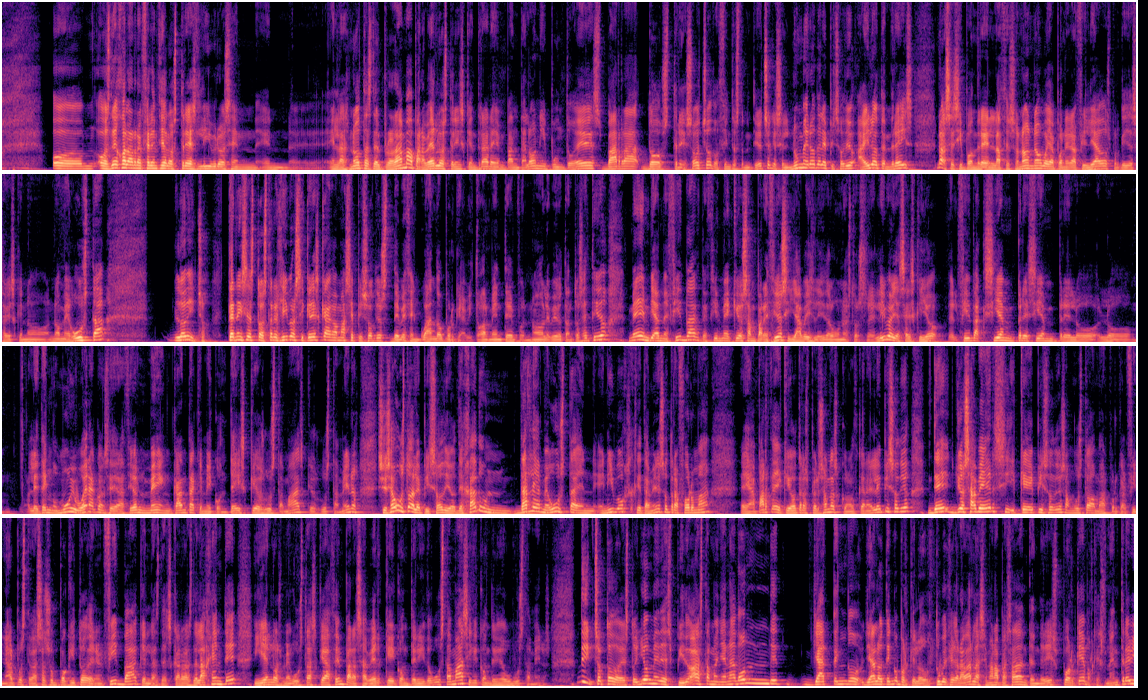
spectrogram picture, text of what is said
Os dejo la referencia a los tres libros en, eh, en, las notas del programa. Para verlos tenéis que entrar en pantaloni.es barra 238, 238, que es el número del episodio. Ahí lo tendréis. No sé si pondré enlaces o no, no voy a poner afiliados porque ya sabéis que no, no me gusta. Lo dicho, tenéis estos tres libros. Si queréis que haga más episodios de vez en cuando, porque habitualmente pues, no le veo tanto sentido, me enviadme feedback, decirme qué os han parecido. Si ya habéis leído alguno de estos tres libros, ya sabéis que yo el feedback siempre, siempre lo, le tengo muy buena consideración. Me encanta que me contéis qué os gusta más, qué os gusta menos. Si os ha gustado el episodio, dejad un. darle a me gusta en Evox, que también es otra forma, eh, aparte de que otras personas conozcan el episodio, de yo saber si qué episodios han gustado más, porque al final, pues te basas un poquito en el feedback, en las descargas de la gente y en los me gustas que hacen para saber qué contenido gusta más y qué contenido gusta menos. Dicho todo esto, yo me despido hasta mañana, donde ya tengo, ya lo tengo porque lo tuve que grabar la semana pasada, entenderéis por qué, porque es una entrevista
